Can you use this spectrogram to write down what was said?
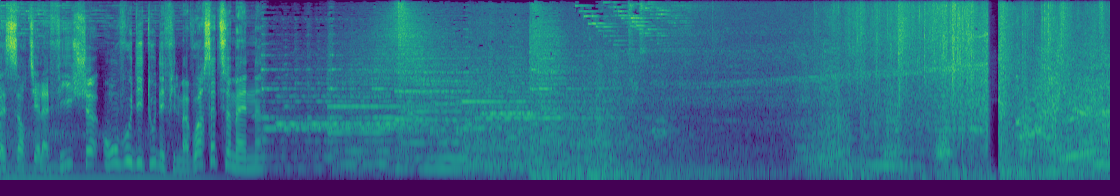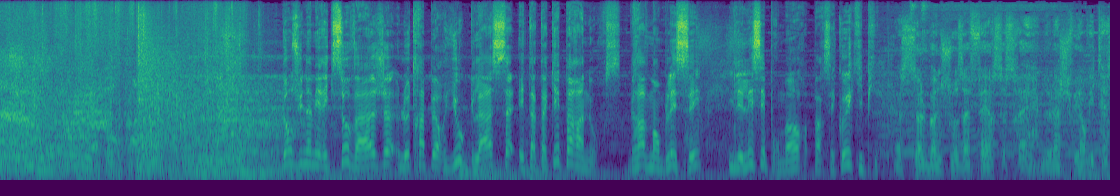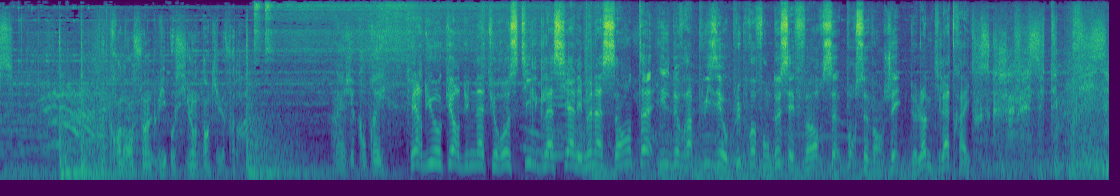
13 sorties à l'affiche, on vous dit tout des films à voir cette semaine. Dans une Amérique sauvage, le trappeur Hugh Glass est attaqué par un ours. Gravement blessé, il est laissé pour mort par ses coéquipiers. La seule bonne chose à faire, ce serait de l'achever en vitesse. Prendrons soin de lui aussi longtemps qu'il le faudra. Oui, j'ai compris. Perdu au cœur d'une nature hostile, glaciale et menaçante, il devra puiser au plus profond de ses forces pour se venger de l'homme qui l'a trahi. Tout ce que j'avais, c'était mon fils.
